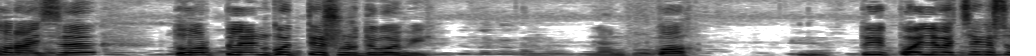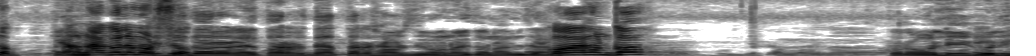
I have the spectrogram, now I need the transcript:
তোর আইছে তোর প্ল্যান করতে শুরুতে কইবি? ক। তুই কইলে বাচ্চা গেছ? না কইলে মরছ? তোর তোর তোর সাহস জীবন হইতো না আমি জানি। ক এখন ক তোর অলি গলি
